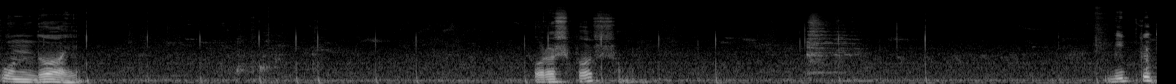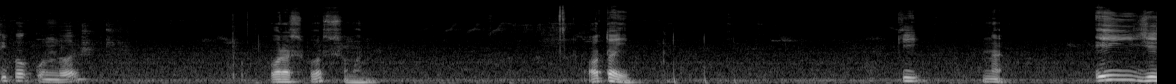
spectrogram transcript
কোণ দ্বয় পরস্পর সমান। বিপ্রতিপক কোণ দ্বয় পরস্পর সমান। অতএব কি? না, এই যে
